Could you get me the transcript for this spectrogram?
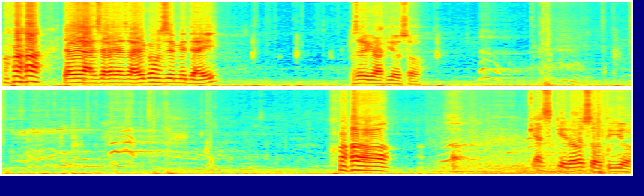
ya verás, ya verás, a ver cómo se mete ahí. Va a ser gracioso. Qué asqueroso, tío.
